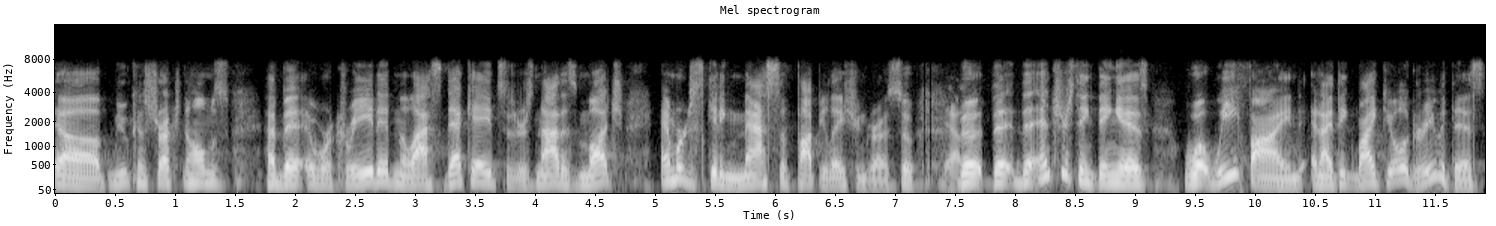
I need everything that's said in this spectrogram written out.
uh, new construction homes have been were created in the last decade, so there's not as much, and we're just getting massive population growth. So Yeah. the, the the interesting thing is what we find, and I think Mike, you'll agree with this.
